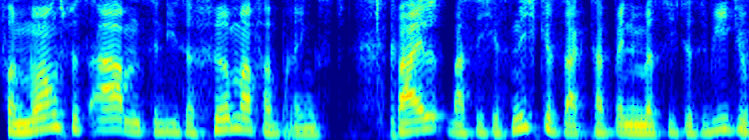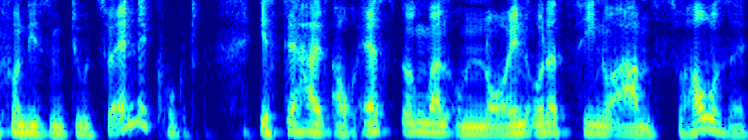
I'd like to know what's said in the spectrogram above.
von morgens bis abends in dieser Firma verbringst. Weil, was ich jetzt nicht gesagt habe, wenn man sich das Video von diesem Dude zu Ende guckt, ist er halt auch erst irgendwann um 9 oder 10 Uhr abends zu Hause.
